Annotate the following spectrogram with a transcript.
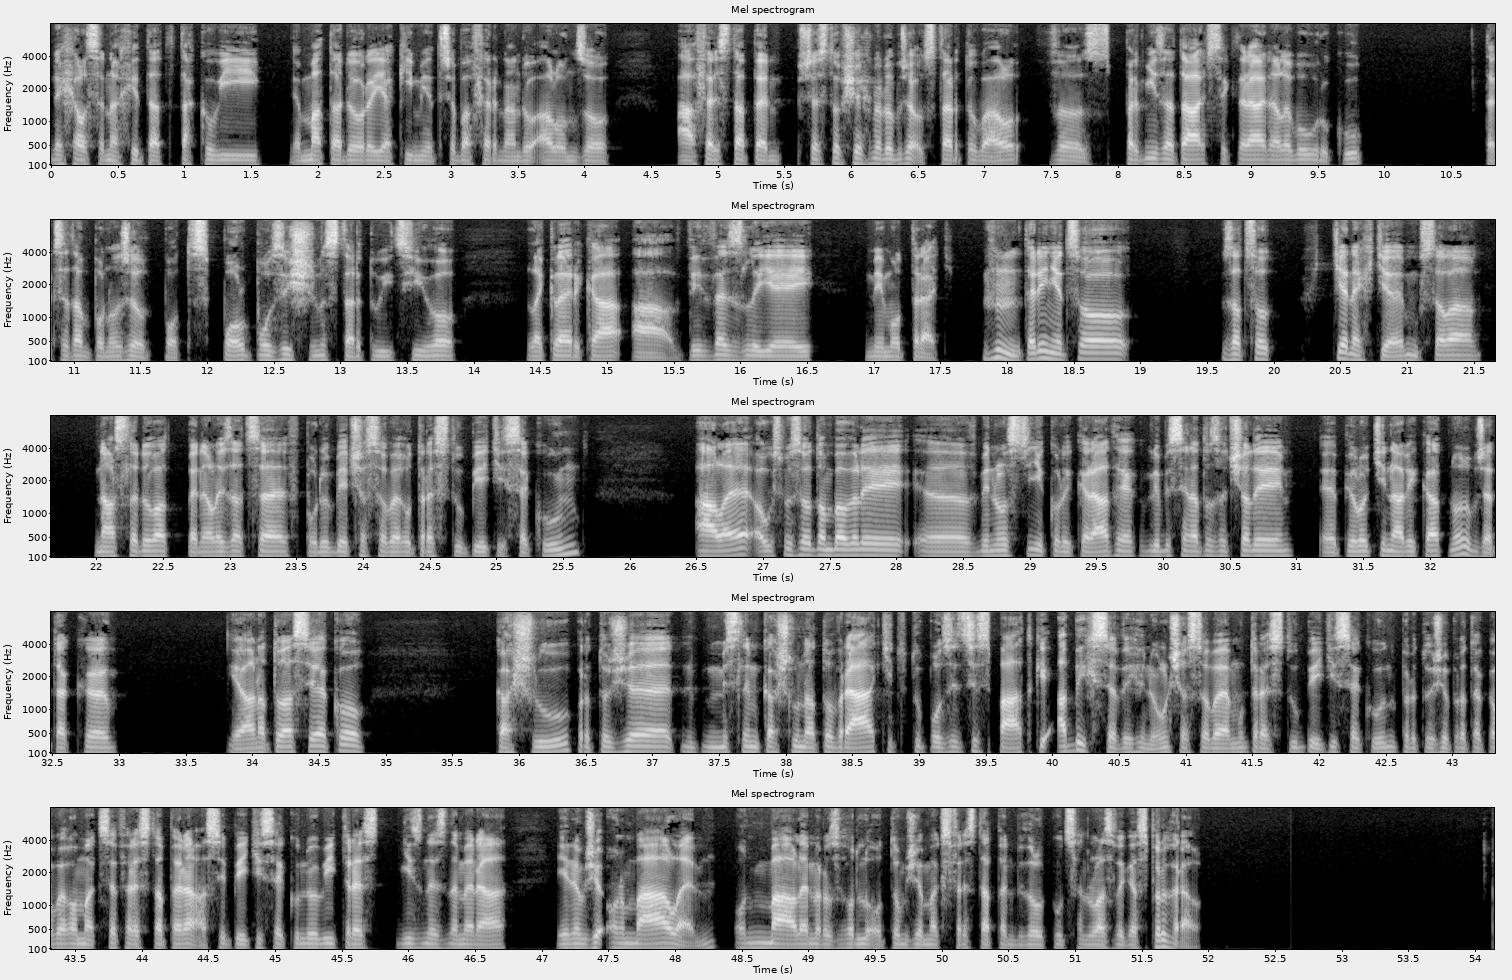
nechal se nachytat takový matador, jakým je třeba Fernando Alonso, a Verstappen přesto všechno dobře odstartoval v první zatáčce, která je na levou ruku, tak se tam ponořil pod pole position startujícího Leclerca a vyvezli jej mimo trať. Hm, tedy něco, za co chtě nechtě musela následovat penalizace v podobě časového trestu 5 sekund ale, a už jsme se o tom bavili eh, v minulosti několikrát, jako kdyby se na to začali eh, piloti navykat, no dobře, tak eh, já na to asi jako kašlu, protože myslím kašlu na to vrátit tu pozici zpátky, abych se vyhnul časovému trestu pěti sekund, protože pro takového Maxe Verstappena asi pětisekundový trest nic neznamená, jenomže on málem, on málem rozhodl o tom, že Max Verstappen by velkou cenu Las Vegas prohrál.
